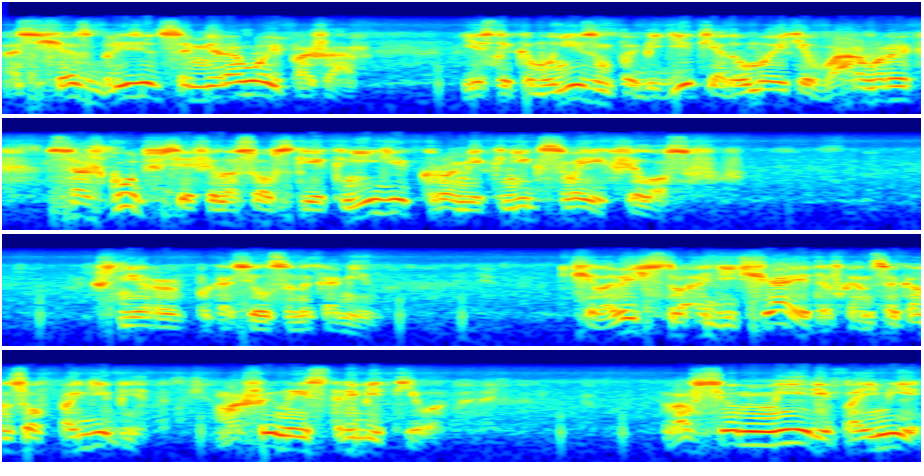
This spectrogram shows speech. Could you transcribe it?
А сейчас близится мировой пожар – если коммунизм победит, я думаю, эти варвары сожгут все философские книги, кроме книг своих философов. Шнирер покосился на камин. Человечество одичает и в конце концов погибнет. Машина истребит его. Во всем мире, пойми,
